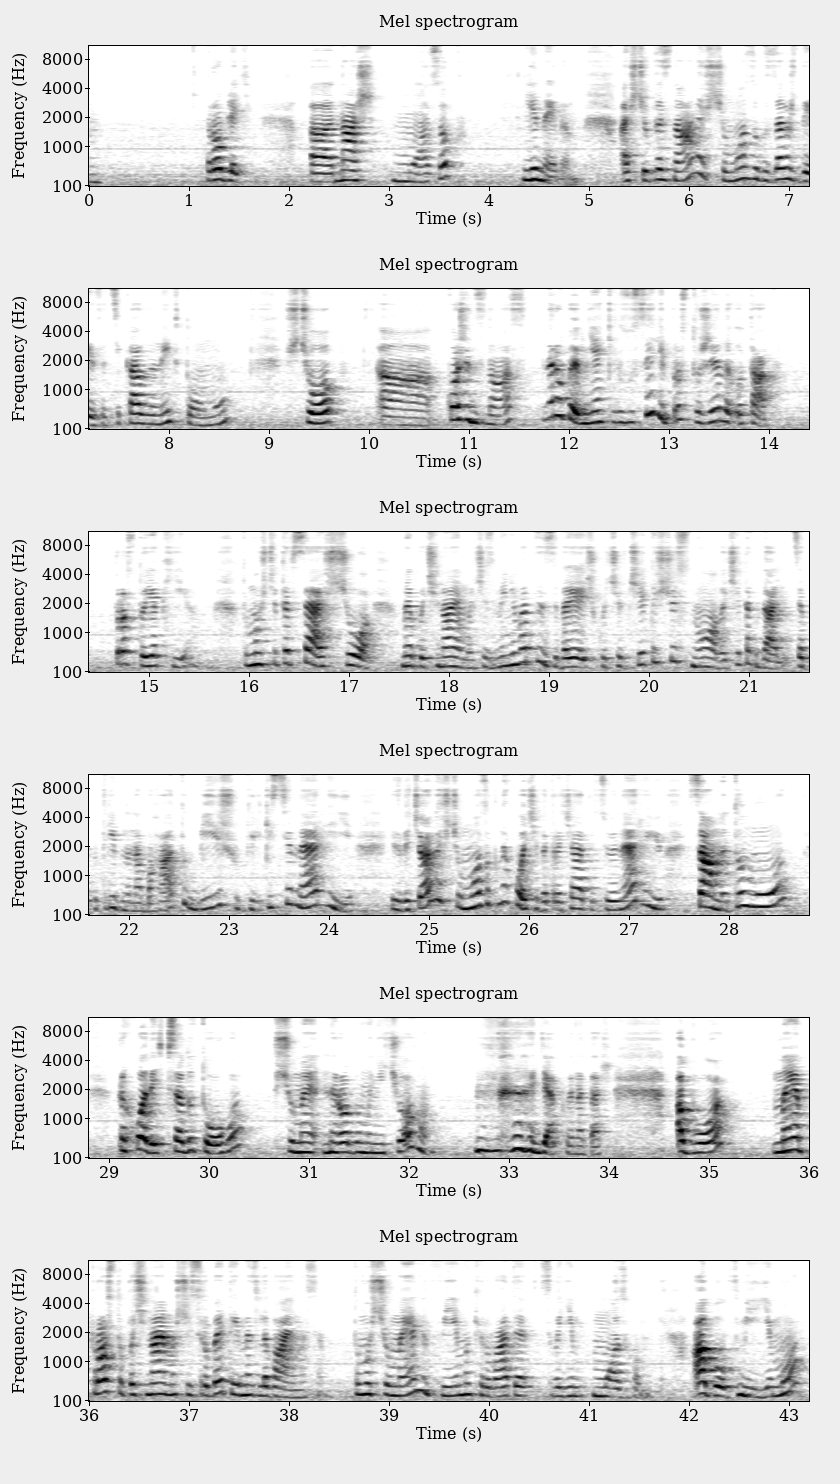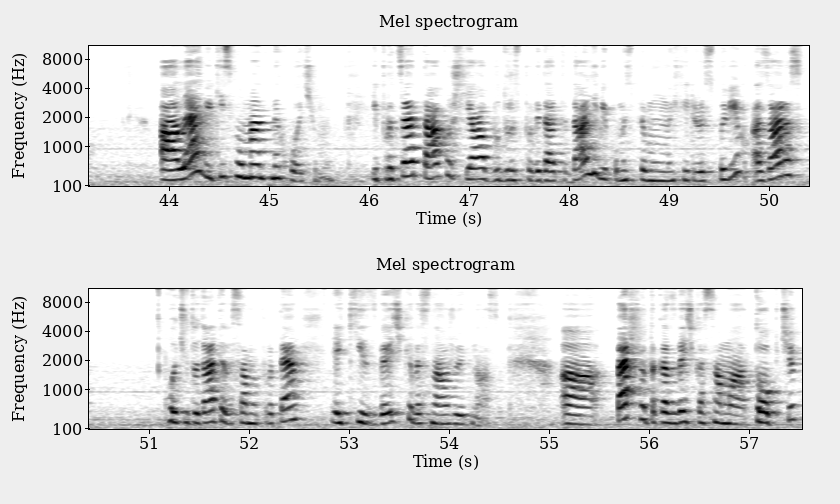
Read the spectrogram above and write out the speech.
роблять е, наш мозок лінивим. А щоб ви знали, що мозок завжди зацікавлений в тому, щоб кожен з нас не робив ніяких зусиль і просто жили отак, просто як є. Тому що те все, що ми починаємо чи змінювати звичку, чи вчити щось нове, чи так далі, це потрібно набагато більшу кількість енергії. І звичайно, що мозок не хоче витрачати цю енергію. Саме тому приходить все до того, що ми не робимо нічого. Дякую, Наташ. Або ми просто починаємо щось робити і ми зливаємося, тому що ми не вміємо керувати своїм мозгом. Або вміємо, але в якийсь момент не хочемо. І про це також я буду розповідати далі, в якомусь прямому ефірі розповім. А зараз хочу додати саме про те, які звички виснажують нас. А, перша така звичка, сама топчик,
